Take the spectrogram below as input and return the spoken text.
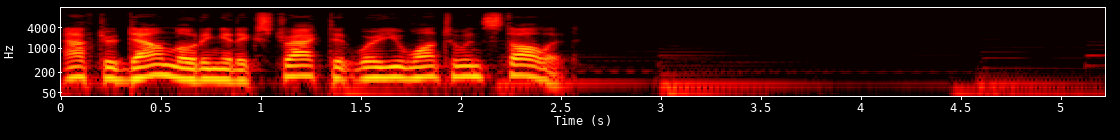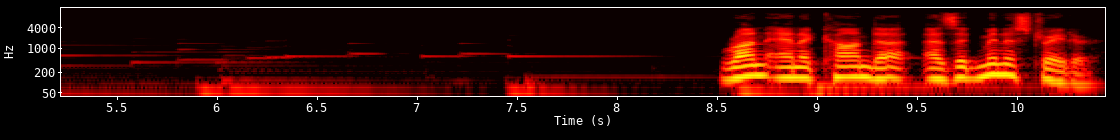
After downloading it extract it where you want to install it. Run Anaconda as administrator.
